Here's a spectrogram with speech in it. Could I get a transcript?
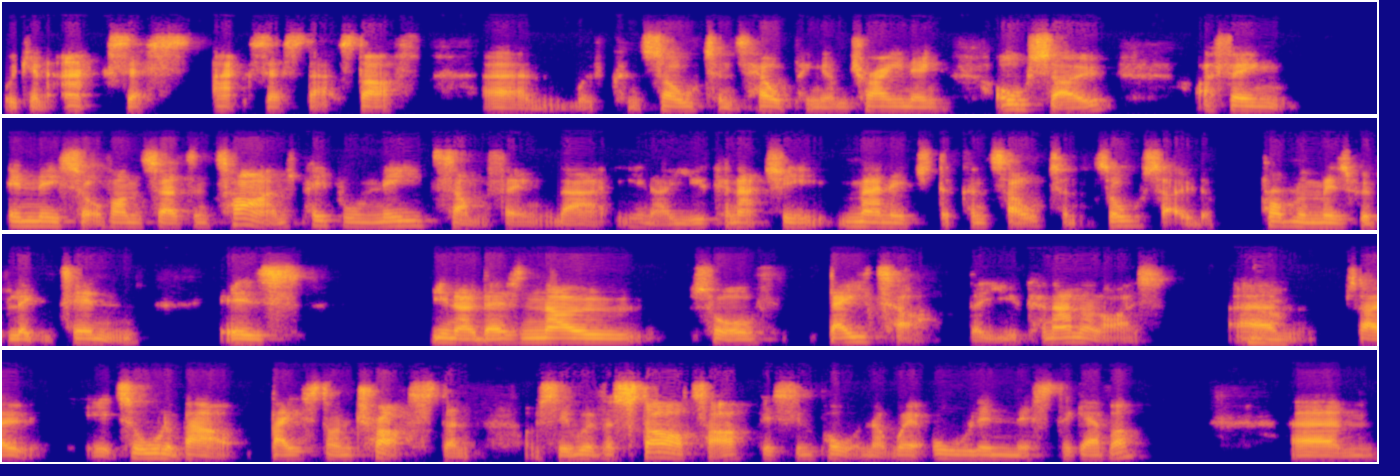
We can access access that stuff um, with consultants helping them training. Also, I think in these sort of uncertain times, people need something that you know you can actually manage the consultants. Also, the problem is with LinkedIn is you know there's no sort of data that you can analyze. Um, So it's all about based on trust. And obviously, with a startup, it's important that we're all in this together. Um,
